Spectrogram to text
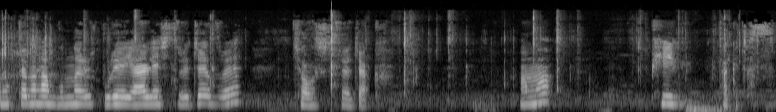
muhtemelen bunları buraya yerleştireceğiz ve çalışacak. Ama pil takacağız.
